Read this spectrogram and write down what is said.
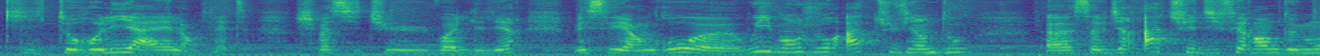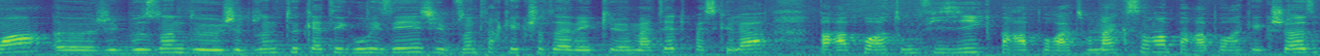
qui te relie à elle, en fait. Je sais pas si tu vois le délire, mais c'est en gros, euh, oui, bonjour, ah, tu viens d'où? Euh, Ça veut dire, ah, tu es différente de moi, j'ai besoin, de, besoin de te catégoriser, j'ai besoin de faire quelque chose avec ma tête, parce que là, par rapport à ton physique, par rapport à ton accent, par rapport à quelque chose,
